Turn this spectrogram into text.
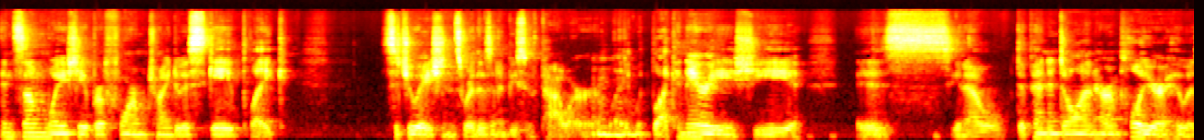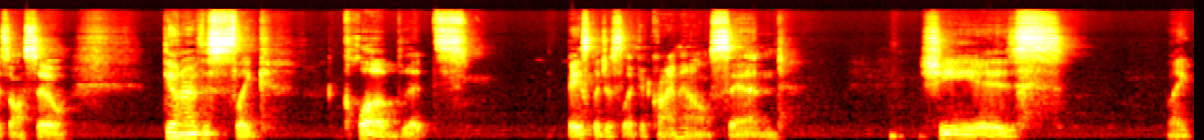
in some way, shape, or form trying to escape like situations where there's an abuse of power. Mhm. Like with Black Canary, she is, you know, dependent on her employer who is also the owner of this like club that's basically just like a crime house. And she is like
